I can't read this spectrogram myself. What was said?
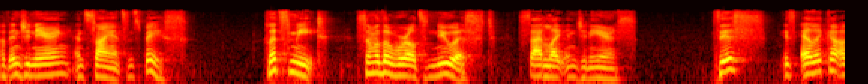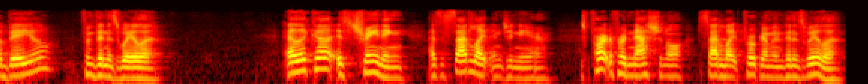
of engineering and science and space. Let's meet some of the world's newest satellite engineers. This is Elika Abello from Venezuela. Elika is training as a satellite engineer as part of her national satellite program in Venezuela.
